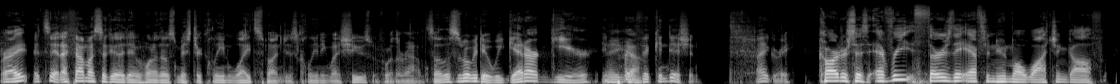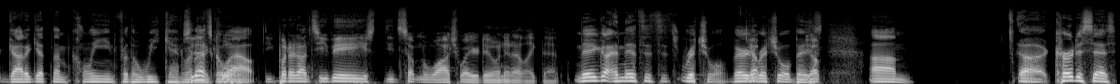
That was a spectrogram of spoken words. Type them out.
right? That's it. I found myself the other day with one of those Mr. Clean white sponges cleaning my shoes before the round. So this is what we do. We get our gear in you go. perfect condition. I agree. Carter says every Thursday afternoon while watching golf, got to get them clean for the weekend See, when I go cool. out. You put it on TV. You need something to watch while you're doing it. I like that. There you go, and it's it's, it's ritual, very Yep. ritual based. Um, uh, Curtis says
